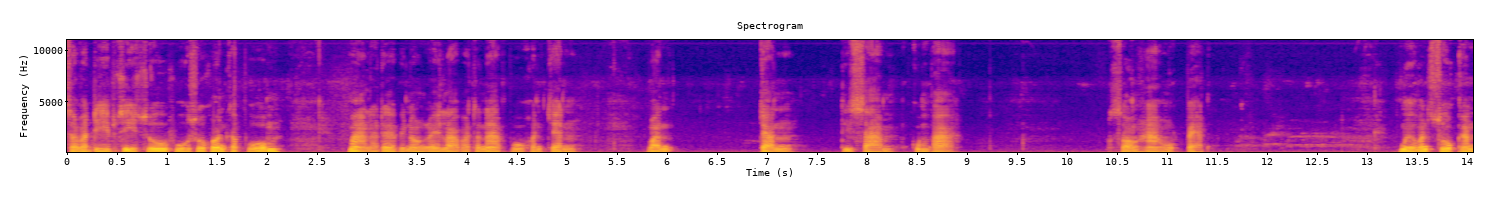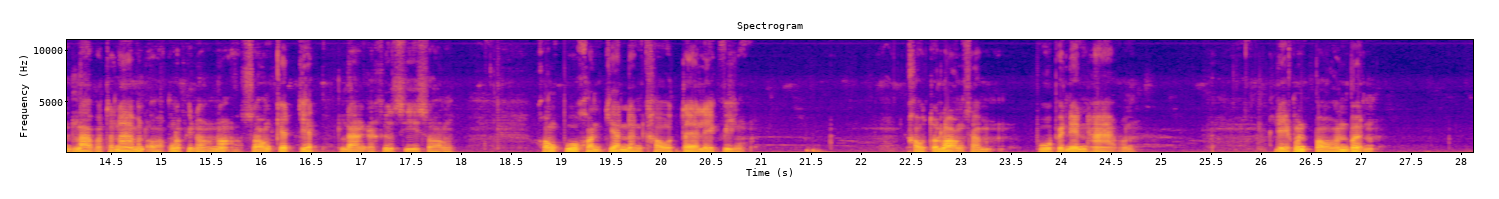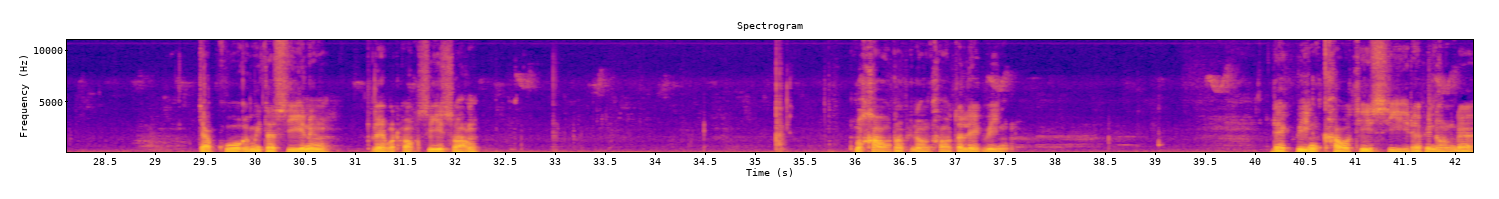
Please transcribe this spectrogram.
สวัสดีสี่สู้ผู้สุคนครับผม มาแล้วได้อพี่น้องไอ้ล่าพัฒนาปูคอนแก่นวันจันทร์ที่สามกุมภาสองหาหกแปดเมื่อวันศุกร์กันล่าพัฒนามันออกเนาะพี่น้องเนาะสองเกตเจ็ดล่างก็คือสี่สองของปูคอนแก่นนั่นเข่าแต่เหล็กวิ่ง เข่าตัวร่องซ้ำปูไปเน้นหาคนเหล็กมันเป่ามันเบิ่น จับคู่กับมิตรซีหนึ่งเลขวัดออกซีสองมาเข่าต้องพี่น้องเข่าตะเลขวิ่ง เลขวิ่งเข้าที่สี่ได้พี่น้องได้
